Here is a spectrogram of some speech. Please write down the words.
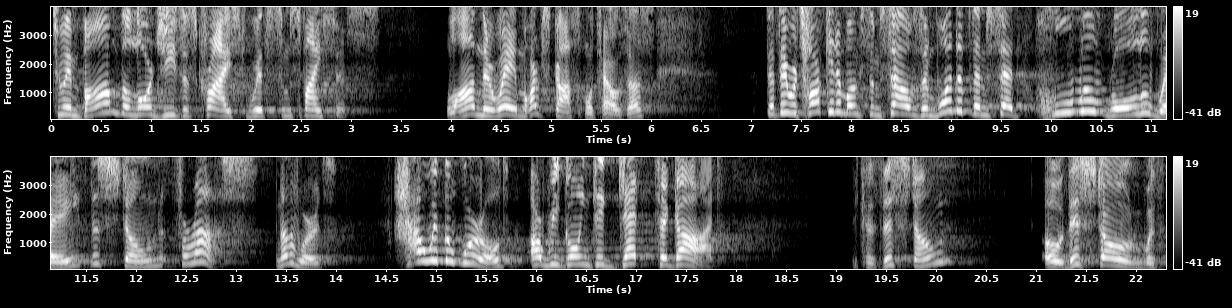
to embalm the Lord Jesus Christ with some spices. Well, on their way, Mark's gospel tells us that they were talking amongst themselves, and one of them said, Who will roll away the stone for us? In other words, how in the world are we going to get to God? Because this stone, oh, this stone was,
